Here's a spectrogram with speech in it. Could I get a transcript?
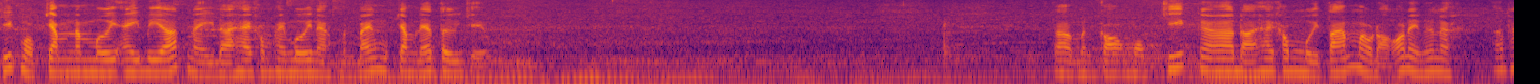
Chiếc 150 ABS này đời 2020 nè mình bán 104 triệu. Rồi mình còn một chiếc ờ, đời 2018 màu đỏ này nữa nè. SH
